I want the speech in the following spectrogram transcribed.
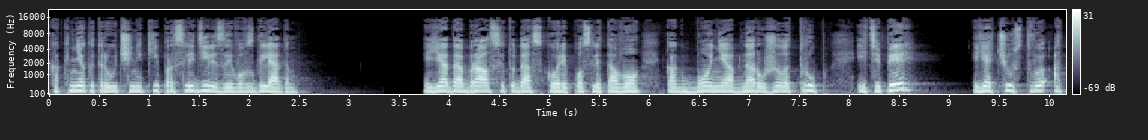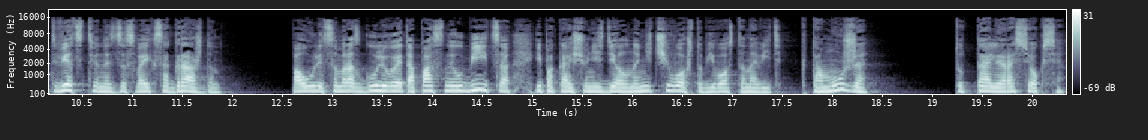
как некоторые ученики проследили за его взглядом. Я добрался туда вскоре после того, как Бонни обнаружила труп, и теперь я чувствую ответственность за своих сограждан. По улицам разгуливает опасный убийца, и пока еще не сделано ничего, чтобы его остановить. К тому же... Тут Тайлер рассекся.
